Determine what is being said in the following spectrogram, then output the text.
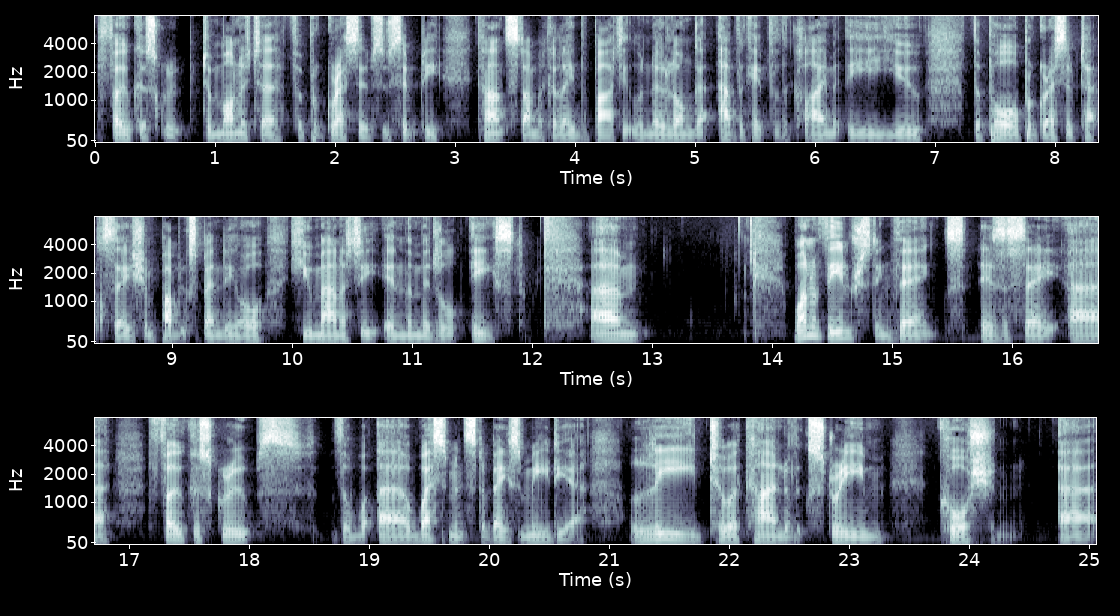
focus group to monitor for progressives who simply can't stomach a Labour Party that will no longer advocate for the climate, the EU, the poor, progressive taxation, public spending, or humanity in the Middle East. Um, one of the interesting things is to say uh, focus groups, the uh, Westminster based media lead to a kind of extreme caution uh,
